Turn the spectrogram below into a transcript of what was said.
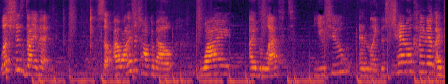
Let's just dive in. So I wanted to talk about why I've left YouTube and like this channel kind of. I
